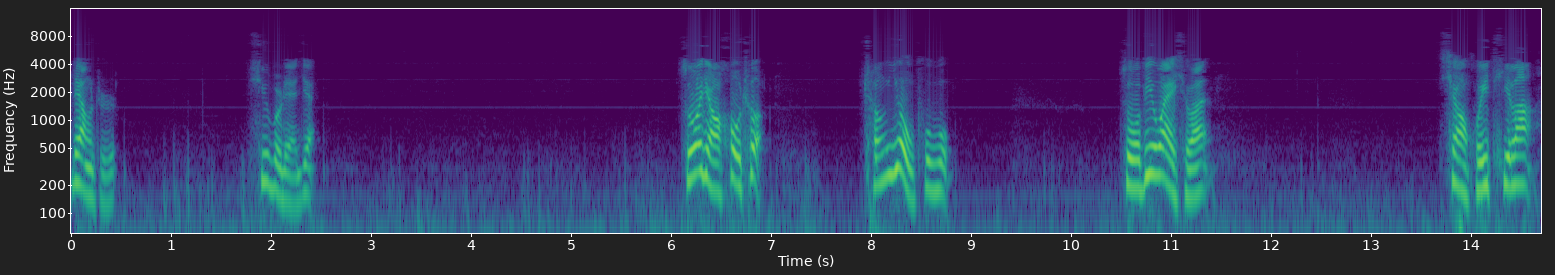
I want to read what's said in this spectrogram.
亮指，虚步点剑，左脚后撤，呈右瀑布，左臂外旋，向回提拉，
